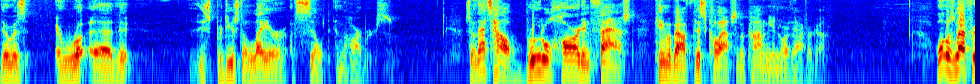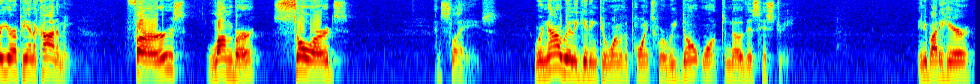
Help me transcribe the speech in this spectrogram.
there was uh, the, this produced a layer of silt in the harbors. So that's how brutal, hard, and fast came about this collapse of economy in North Africa. What was left for European economy? Furs, lumber, swords, and slaves. We're now really getting to one of the points where we don't want to know this history. Anybody here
